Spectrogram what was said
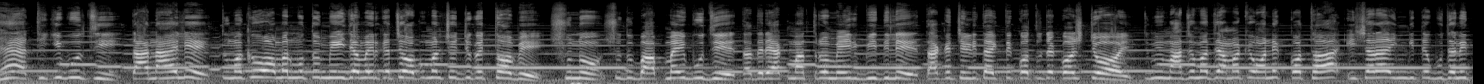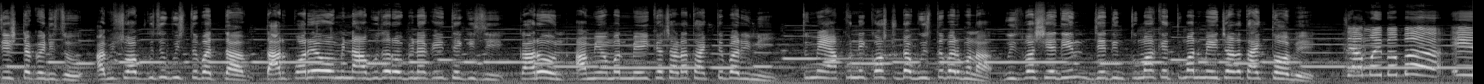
হ্যাঁ ঠিকই বলছি। তা না হলে তোমাকেও আমার মতো মেয়ে জামাইয়ের কাছে অপমান সহ্য করতে হবে। শুনো, শুধু বাপ মাই বুঝে তাদের একমাত্র মেয়ের বি দিলে তাকে ছেড়ে থাকতে কতটা কষ্ট হয়। তুমি মাঝে মাঝে আমাকে অনেক কথা, ইশারা, ইঙ্গিতে বোঝানোর চেষ্টা করেছ। আমি সব কিছু বুঝতে পারতাম। তারপরেও আমি না বুঝার অভিনয়কেই থেকেছি। কারণ আমি আমার মেয়েকে ছাড়া থাকতে পারিনি। তুমি এখন এই কষ্টটা বুঝতে পারব না। বুঝবা সেদিন, যেদিন তোমাকে তোমার মেয়ে ছাড়া থাকতে হবে। জামাই বাবা, এই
